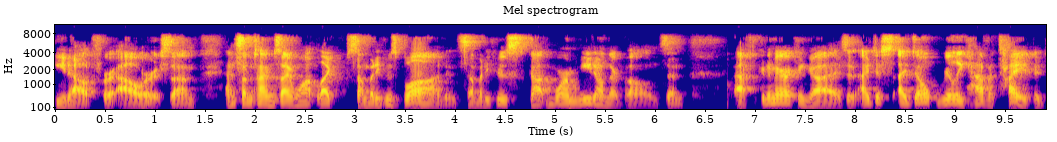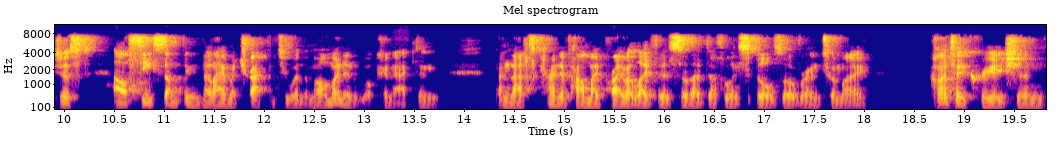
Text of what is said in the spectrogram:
eat out for hours. Um, and sometimes I want like somebody who's blonde and somebody who's got more meat on their bones and African American guys. And I just, I don't really have a type. It just, I'll see something that I'm attracted to in the moment and we'll connect. And, and that's kind of how my private life is. So that definitely spills over into my content creation.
